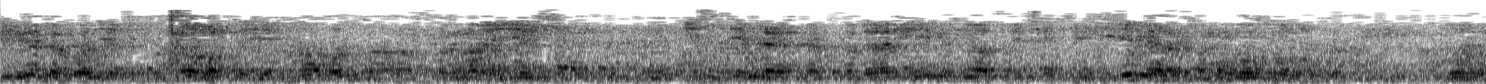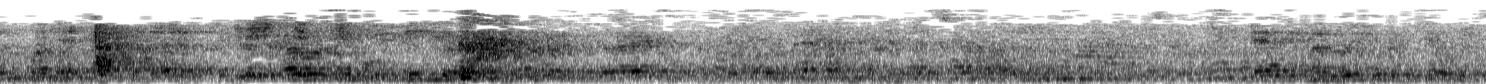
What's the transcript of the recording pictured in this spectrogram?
и различия. Привет, вот есть золото есть золото, а остальное есть изделие, как бы, да, и именно отличить изделие от самого золота. Должен понять, да, ты хороший ювелир, который разбирается Я не могу это делать.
